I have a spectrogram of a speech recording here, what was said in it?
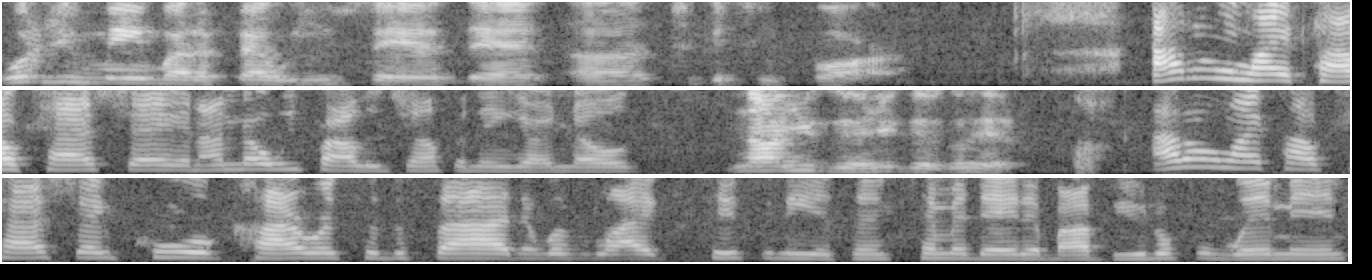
What did you mean by the fact when you said that uh took it too far? I don't like how Cache, and I know we probably jumping in your notes. No, you good. You good. Go ahead. I don't like how Cache pulled Kyra to the side and was like, Tiffany is intimidated by beautiful women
